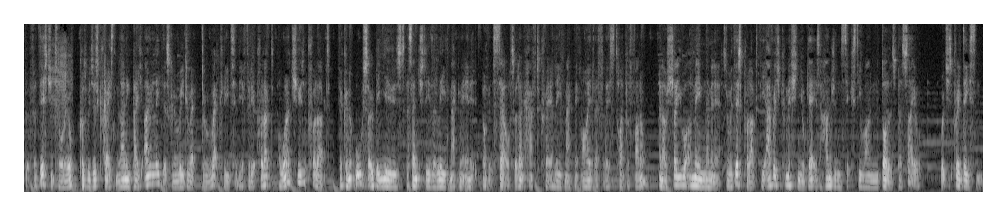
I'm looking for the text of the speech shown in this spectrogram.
But for this tutorial, because we're just creating a landing page only that's going to redirect directly to the affiliate product, I want to choose a product that can also be used essentially as a lead magnet in it of itself. So I don't have to create a lead magnet either for this type of funnel. And I'll show you what I mean in a minute. So with this product, the average commission you'll get is $161 per sale which is pretty decent.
